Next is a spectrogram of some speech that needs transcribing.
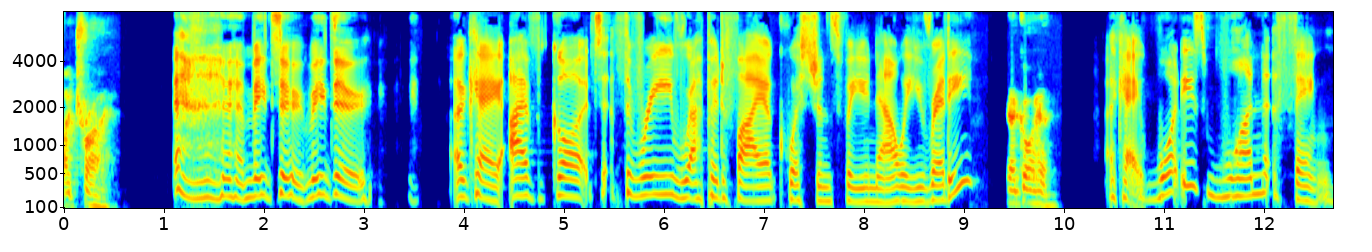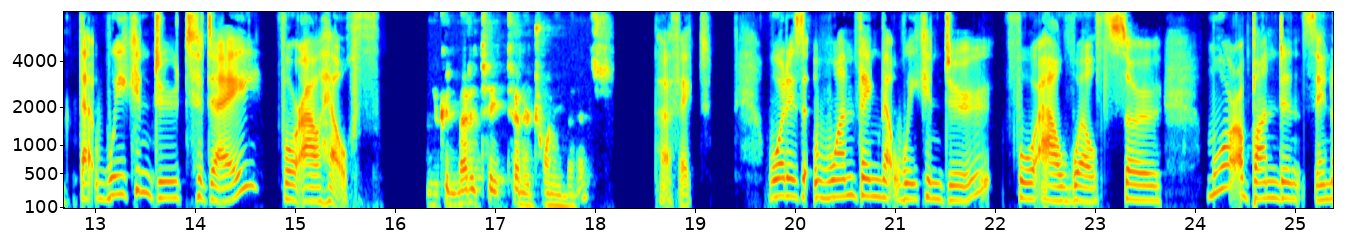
I try. me too. Me too. Okay, I've got three rapid fire questions for you now. Are you ready? Yeah, go ahead. Okay, what is one thing that we can do today for our health? You can meditate 10 or 20 minutes. Perfect. What is one thing that we can do for our wealth? So, more abundance in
